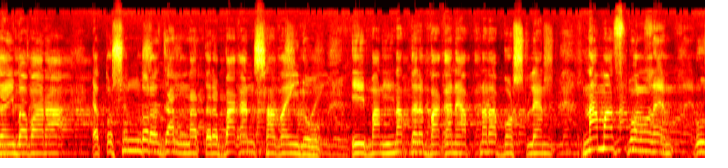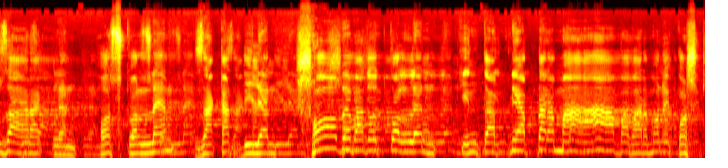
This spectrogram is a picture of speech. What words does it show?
চাই বাবারা, এত সুন্দর জান্নাতের বাগান সাজাইলো। এই বান্নাতের বাগানে আপনারা বসলেন, নামাজ পড়লেন, রোজা রাখলেন, হজ করলেন জাকাত দিলেন, সব এবাদত করলেন, কিন্তু আপনি আপনার মা বাবার মনে কষ্ট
